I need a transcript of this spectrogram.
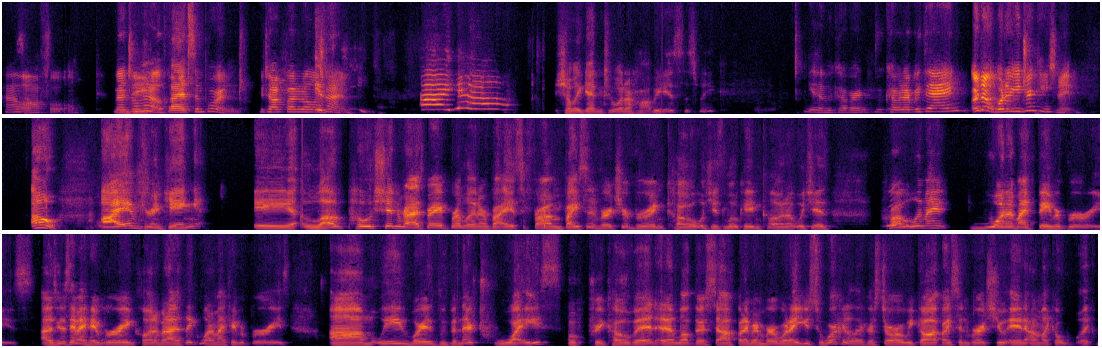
How So, awful. Mental indeed, health. It's important. We talk about it all the time. Ah, yeah. Shall we get into what our hobby is this week? Yeah, we covered. We covered everything. Oh no, what are you drinking tonight? Oh, I am drinking a Love Potion Raspberry Berliner Weiss from Vice and Virtue Brewing Co., which is located in Kelowna, which is probably my one of my favorite breweries. I was gonna say my favorite brewery in Kelowna, but I think one of my favorite breweries. Um, we were we've been there twice, both pre-COVID, and I love their stuff. But I remember when I used to work at a liquor store, we got Vice and Virtue in on like a like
